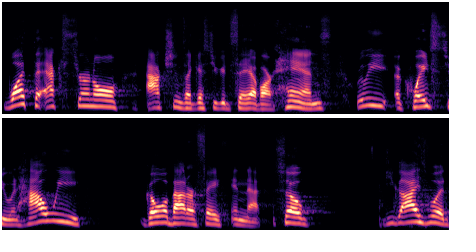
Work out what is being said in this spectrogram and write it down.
what the external actions, I guess you could say, of our hands really equates to and how we go about our faith in that. So, if you guys would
